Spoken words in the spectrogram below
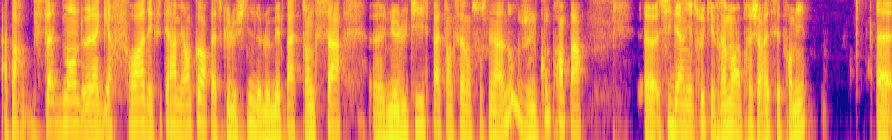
à part vaguement de la guerre froide etc mais encore parce que le film ne le met pas tant que ça euh, ne l'utilise pas tant que ça dans son scénario. Donc je ne comprends pas. Euh, si dernier truc et vraiment après j'arrête c'est promis. Euh,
